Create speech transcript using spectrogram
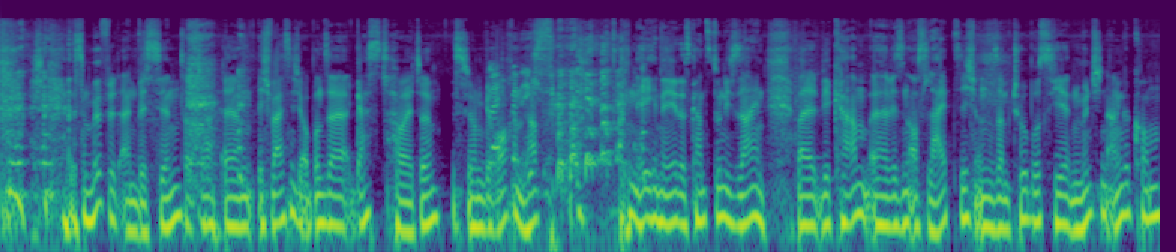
es müffelt ein bisschen. Ähm, ich weiß nicht, ob unser Gast heute es schon Vielleicht gerochen hat. Nee, nee, das kannst du nicht sein, weil wir kamen, äh, wir sind aus Leipzig in unserem Tourbus hier in München angekommen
